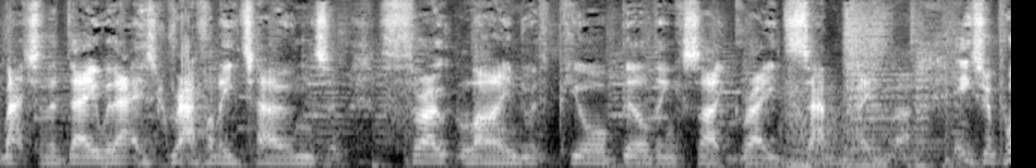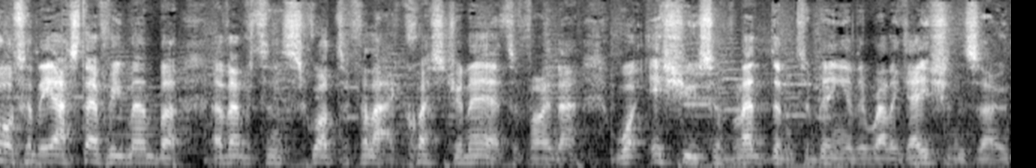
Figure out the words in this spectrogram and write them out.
Match of the Day without his gravelly tones and throat lined with pure building site grade sandpaper. He's reportedly asked every member of Everton's squad to fill out a questionnaire to find out what issues have led them to being in the relegation zone.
